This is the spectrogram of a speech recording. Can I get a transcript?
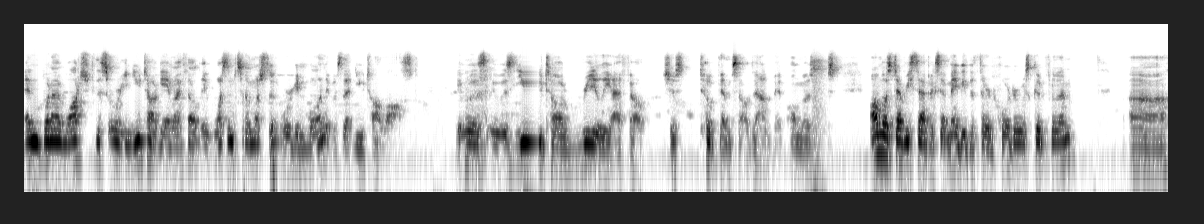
And when I watched this Oregon Utah game, I felt it wasn't so much that Oregon won; it was that Utah lost. It was it was Utah really I felt just took themselves out of it almost almost every step except maybe the third quarter was good for them. Uh,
